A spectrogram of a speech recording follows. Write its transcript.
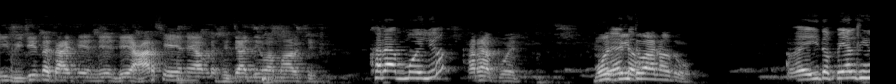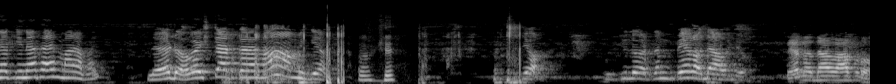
એ વિજેતા થાય છે ને જે હારશે એને આપણે સજા દેવામાં આવશે. ખરાબ મોલ્યો ખરાબ પોઈન્ટ મોજ જીતવાનો તો હવે એ તો પહેલથી નક્કી ના થાય મારા ભાઈ. લેડો હવે સ્ટાર્ટ કરે. હા અમે ગેમ જો ઉજલો તમે પહેલો દાવ લ્યો. પહેલો દાવ આપણો.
